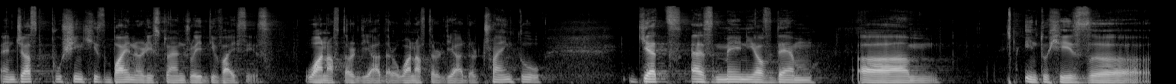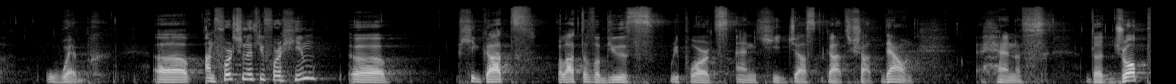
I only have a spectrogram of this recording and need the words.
and just pushing his binaries to Android devices, one after the other, one after the other, trying to get as many of them um, into his uh, web. Uh, unfortunately for him, uh, he got a lot of abuse reports and he just got shut down. Hence, the drop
